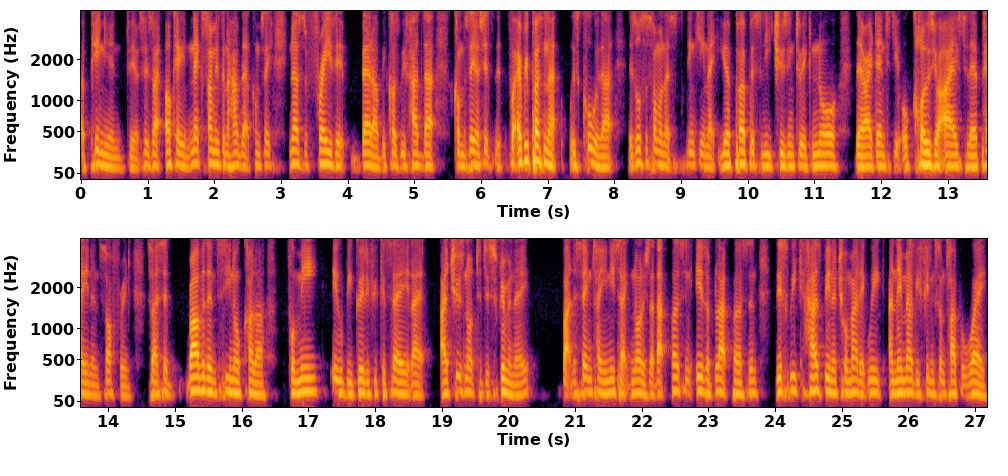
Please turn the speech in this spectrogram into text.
opinion to him. So it's like, okay, next time he's going to have that conversation, he knows to phrase it better because we've had that conversation. For every person that was cool with that, there's also someone that's thinking that you're purposely choosing to ignore their identity or close your eyes to their pain and suffering. So I said, rather than see no color, for me, it would be good if you could say, like, I choose not to discriminate. But at the same time, you need to acknowledge that that person is a black person. This week has been a traumatic week, and they might be feeling some type of way.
